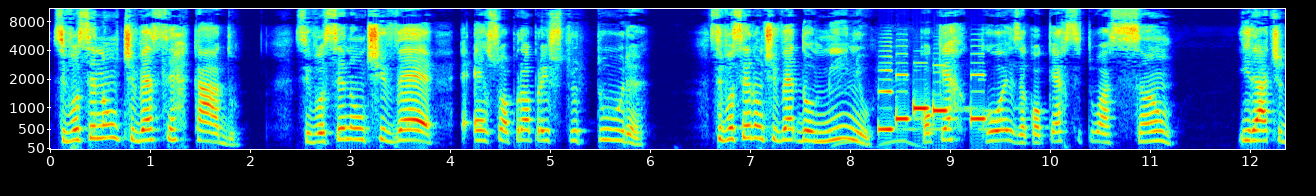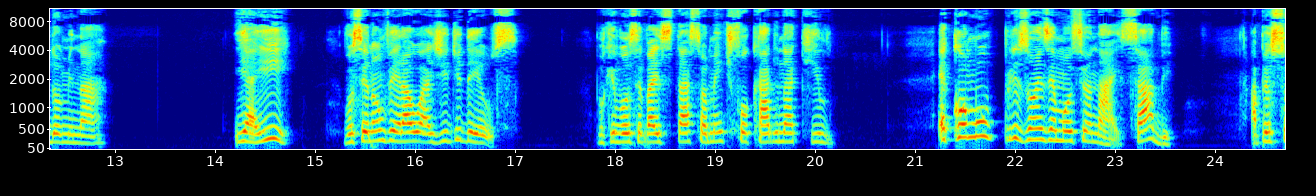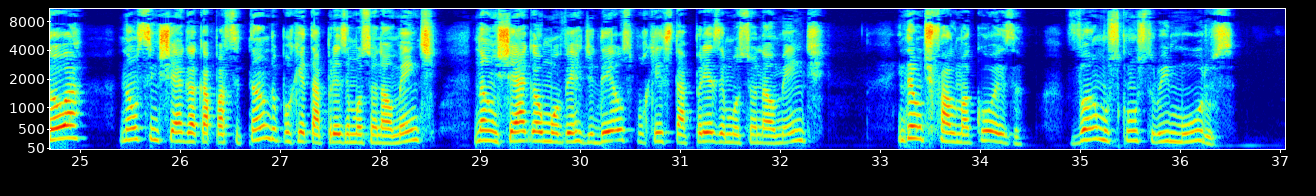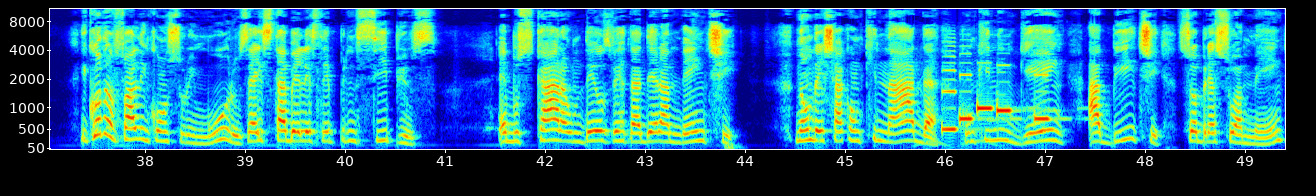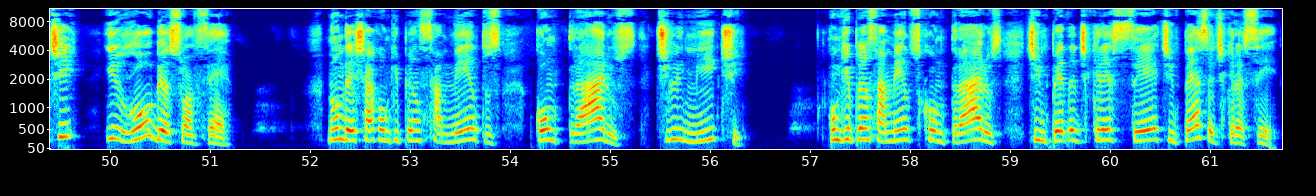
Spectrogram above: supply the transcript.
Se você não tiver cercado se você não tiver é, é, sua própria estrutura, se você não tiver domínio, qualquer coisa, qualquer situação irá te dominar. E aí, você não verá o agir de Deus, porque você vai estar somente focado naquilo. É como prisões emocionais, sabe? A pessoa não se enxerga capacitando porque está presa emocionalmente, não enxerga o mover de Deus porque está preso emocionalmente. Então eu te falo uma coisa: vamos construir muros. E quando eu falo em construir muros, é estabelecer princípios, é buscar a um Deus verdadeiramente. Não deixar com que nada, com que ninguém habite sobre a sua mente e roube a sua fé. Não deixar com que pensamentos contrários te limite com que pensamentos contrários te impeda de crescer, te impeça de crescer.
